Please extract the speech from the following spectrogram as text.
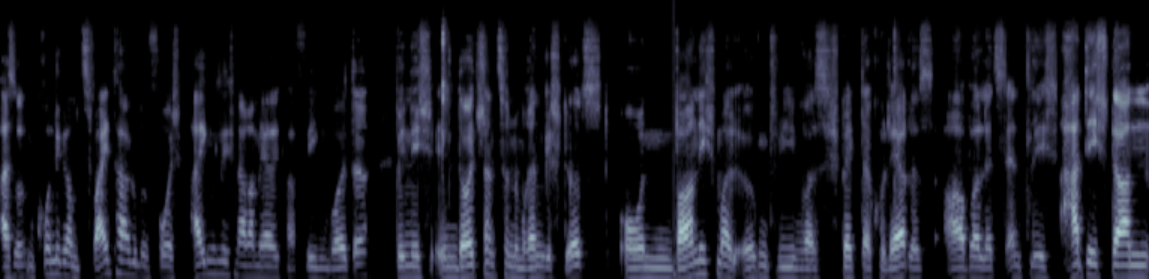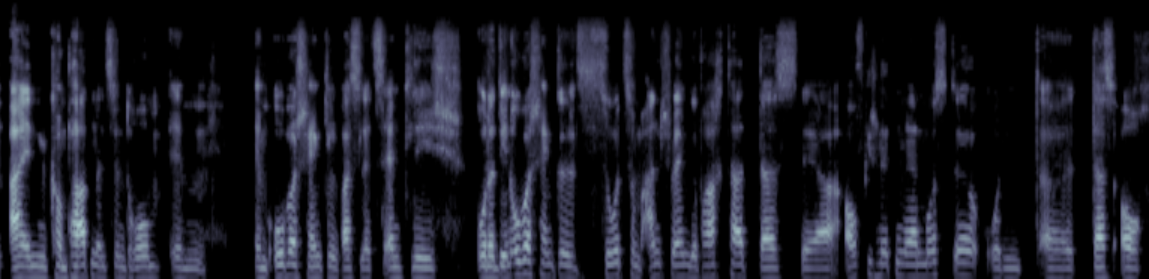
also im Grunde genommen zwei Tage bevor ich eigentlich nach Amerika fliegen wollte, bin ich in Deutschland zu einem Rennen gestürzt und war nicht mal irgendwie was Spektakuläres, aber letztendlich hatte ich dann ein Compartment-Syndrom im im Oberschenkel, was letztendlich oder den Oberschenkel so zum Anschwellen gebracht hat, dass der aufgeschnitten werden musste und äh, das auch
